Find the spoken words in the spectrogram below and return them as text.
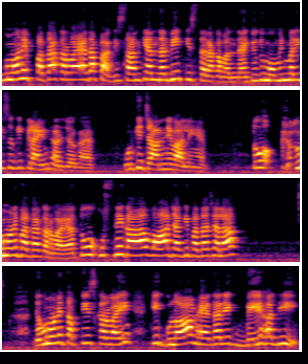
उन्होंने पता करवाया था पाकिस्तान के अंदर भी किस तरह का बंदा है, क्योंकि मोमिन मलिक सर के क्लाइंट हर जगह है, उनके जानने वाले हैं। तो उन्होंने पता करवाया। तो उसने कहा, वहाँ जाके पता चला जब उन्होंने तफ्तीश करवाई कि गुलाम हैदर एक बेहद ही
